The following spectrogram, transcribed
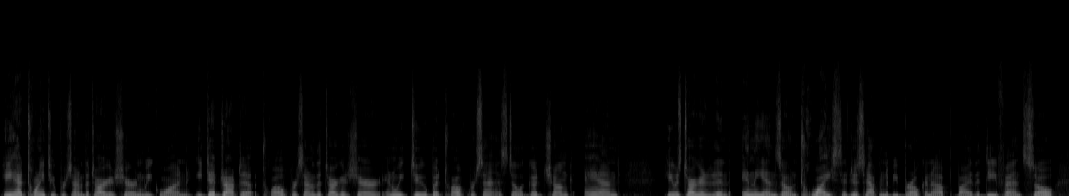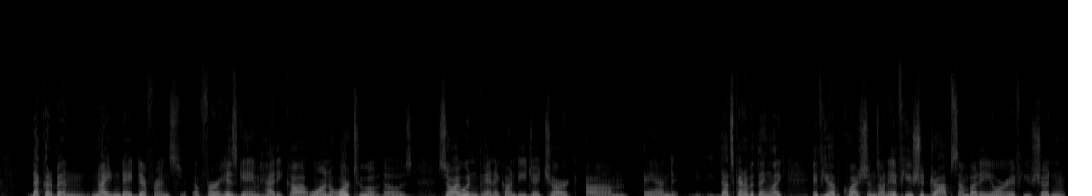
He had 22% of the target share in week one. He did drop to 12% of the target share in week two, but 12% is still a good chunk. And he was targeted in, in the end zone twice. It just happened to be broken up by the defense. So that could have been night and day difference for his game had he caught one or two of those. So I wouldn't panic on DJ Chark. Um, and that's kind of a thing. Like if you have questions on if you should drop somebody or if you shouldn't,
